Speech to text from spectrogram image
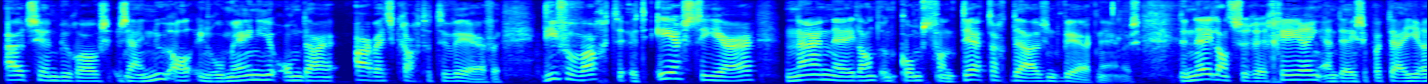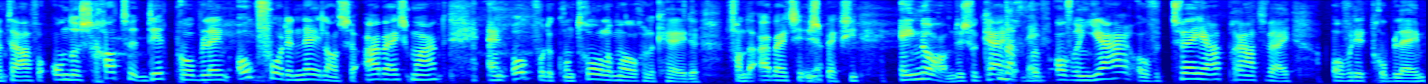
uitzendbureaus, zijn nu al in Roemenië... om daar arbeidskrachten te werven. Die verwachten het eerste jaar naar Nederland... een komst van 30.000 werknemers. De Nederlandse regering en deze partij hier aan tafel... onderschatten dit probleem ook voor de Nederlandse arbeidsmarkt... en ook voor de controlemogelijkheden van de arbeidsinspectie enorm. Dus we krijgen over een jaar, over twee jaar praten wij over dit probleem...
